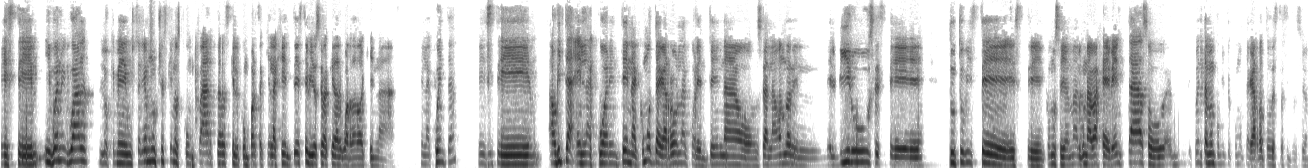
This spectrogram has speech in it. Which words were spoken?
Este, y bueno, igual lo que me gustaría mucho es que nos compartas, que le compartas aquí a la gente. Este video se va a quedar guardado aquí en la, en la cuenta. Este, ahorita en la cuarentena, ¿cómo te agarró la cuarentena? O, sea, la onda del, del virus, este, ¿tú tuviste, este, ¿cómo se llama? ¿Alguna baja de ventas? O Cuéntame un poquito cómo te agarró toda esta situación.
